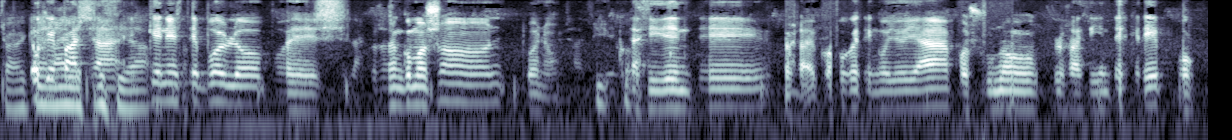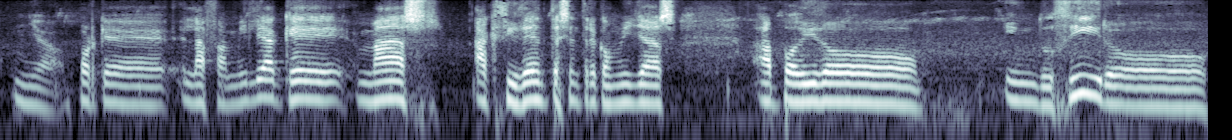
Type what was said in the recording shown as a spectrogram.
claro, Lo que pasa es que en este pueblo pues las cosas son como son, bueno, el accidente, pues el cojo que tengo yo ya, pues uno los accidentes cree poco. Ya, porque la familia que más accidentes, entre comillas, ha podido inducir o,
